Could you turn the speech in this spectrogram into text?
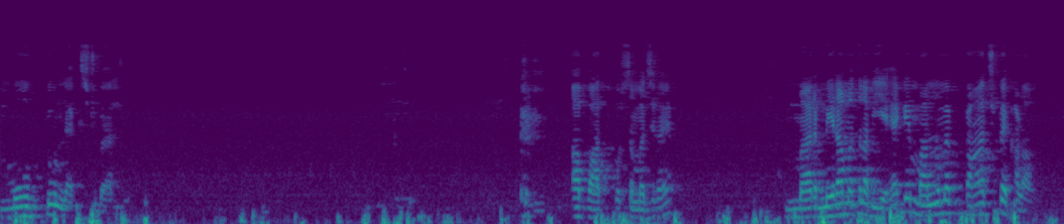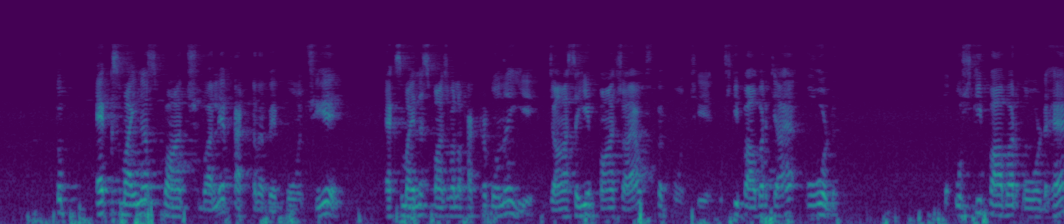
move to next value. आप बात को समझ रहे हैं। मेरा मतलब ये है कि मान लो मैं पाँच पे खड़ा हूँ तो x माइनस पाँच वाले फैक्टर पे पहुंचिए। x माइनस पाँच वाला फैक्टर कौन है? ये, जहाँ से ये पाँच आया उस पर पहुंचिए। उसकी पावर क्या है? ओड तो उसकी पावर ओड है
